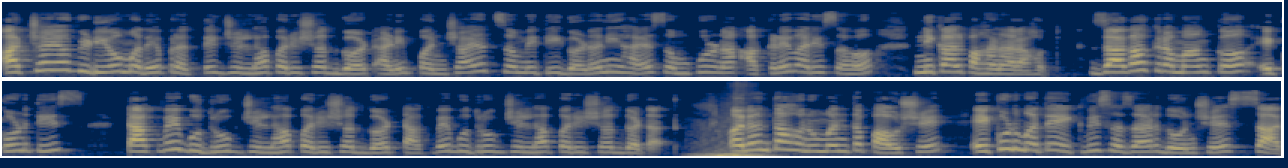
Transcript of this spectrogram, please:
आजच्या या व्हिडिओमध्ये प्रत्येक जिल्हा परिषद गट आणि पंचायत समिती गणनिहाय संपूर्ण आकडेवारीसह निकाल पाहणार आहोत. जागा क्रमांक एकोणतीस टाकवे बुद्रुक जिल्हा परिषद गट टाकवे बुद्रुक जिल्हा परिषद गटात. अनंता हनुमंत पावशे एकूण मते एकवीस हजार दोनशे सात.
